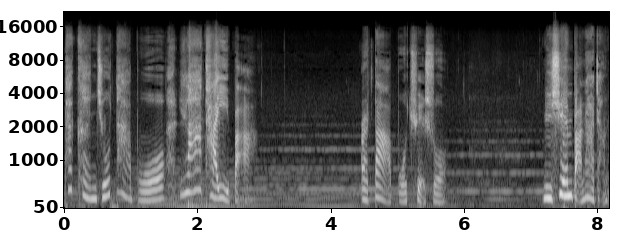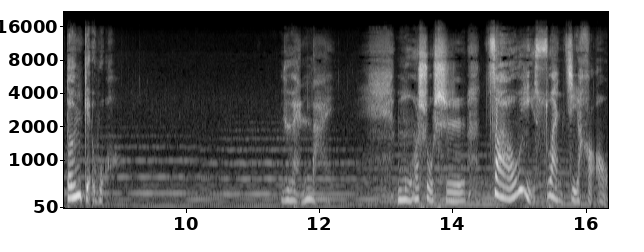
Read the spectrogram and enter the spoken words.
他恳求大伯拉他一把，而大伯却说：“你先把那盏灯给我。”原来，魔术师早已算计好，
